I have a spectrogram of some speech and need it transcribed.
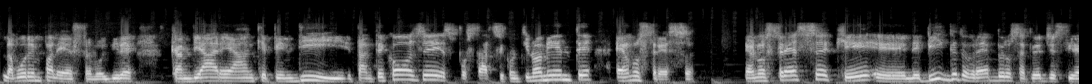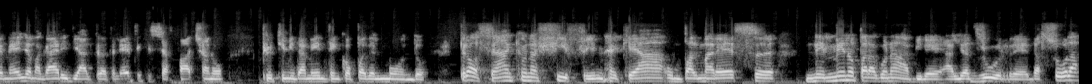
lavoro in palestra, vuol dire cambiare anche pendii, tante cose, spostarsi continuamente, è uno stress è uno stress che eh, le big dovrebbero saper gestire meglio magari di altri atleti che si affacciano più timidamente in Coppa del Mondo. Però se anche una Schifrin che ha un palmarès nemmeno paragonabile alle azzurre da sola,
